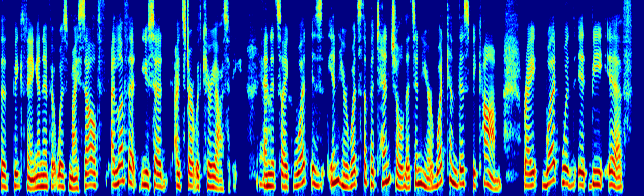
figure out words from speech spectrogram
the big thing. And if it was myself, I love that you said I'd start with curiosity. Yeah. And it's like, what is in here? What's the potential that's in here? What can this become? Right? What would it be if?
